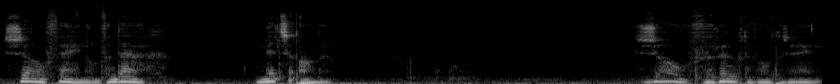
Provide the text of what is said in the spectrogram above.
Zo fijn om vandaag met z'n allen zo vreugdevol te zijn.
